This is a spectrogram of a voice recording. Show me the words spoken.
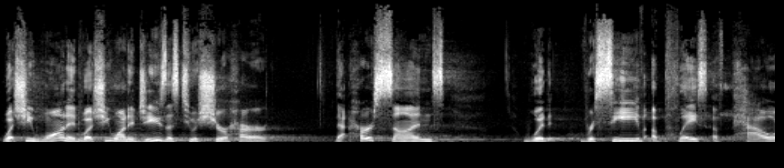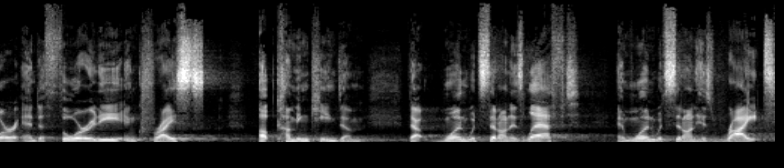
What she wanted was she wanted Jesus to assure her that her sons would receive a place of power and authority in Christ's upcoming kingdom. That one would sit on his left and one would sit on his right,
